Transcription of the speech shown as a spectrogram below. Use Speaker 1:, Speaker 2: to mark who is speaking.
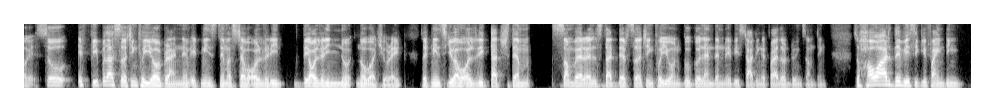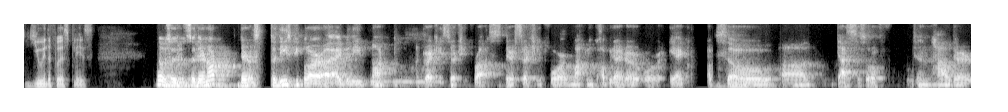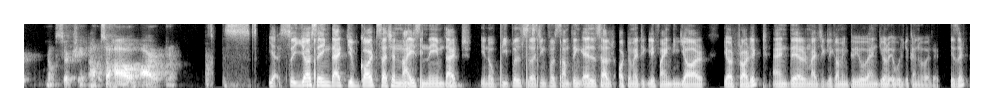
Speaker 1: Okay, so if people are searching for your brand name, it means they must have already they already know, know about you, right? So it means you have already touched them somewhere else that they're searching for you on Google and then maybe starting a trial or doing something. So how are they basically finding you in the first place?
Speaker 2: No, so so they're not they're so these people are I believe not directly searching for us. They're searching for marketing copywriter or AI. So uh, that's the sort of how they're you know searching uh, so how are you know
Speaker 1: yeah so you're saying that you've got such a nice name that you know people searching for something else are automatically finding your your product and they're magically coming to you and you're able to convert it. Is it?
